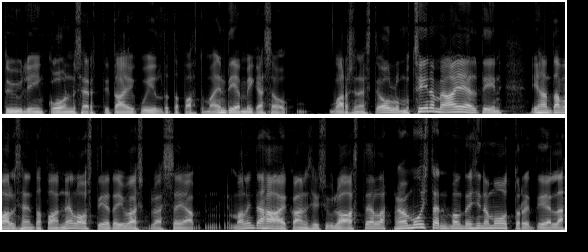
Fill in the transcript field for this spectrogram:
tyyliin konsertti tai joku iltatapahtuma, en tiedä mikä se on varsinaisesti ollut, mutta siinä me ajeltiin ihan tavalliseen tapaan nelostietä Jyväskylässä ja mä olin tähän aikaan siis yläasteella. Ja mä muistan, että me oltiin siinä moottoritiellä,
